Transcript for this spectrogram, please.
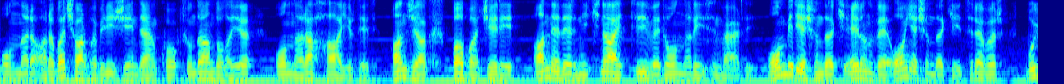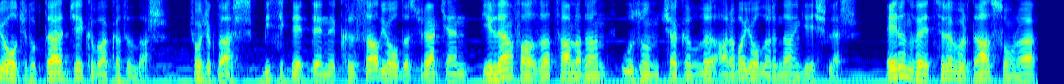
onlara araba çarpabileceğinden korktuğundan dolayı onlara hayır dedi. Ancak baba Jerry annelerini ikna etti ve de onlara izin verdi. 11 yaşındaki Aaron ve 10 yaşındaki Trevor bu yolculukta Jacob'a katıldılar. Çocuklar bisikletlerini kırsal yolda sürerken birden fazla tarladan uzun çakıllı araba yollarından geçtiler. Aaron ve Trevor daha sonra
